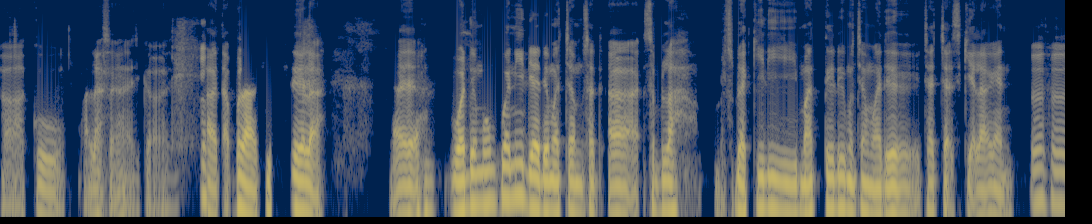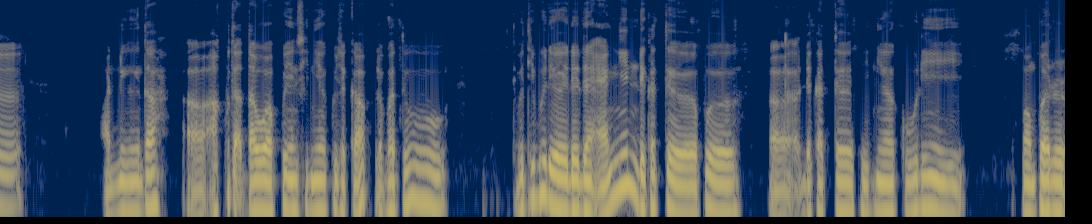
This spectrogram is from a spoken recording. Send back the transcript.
Uh, aku malas lah nak cakap. uh, tak apalah, kita lah. Uh, warden perempuan ni dia ada macam uh, sebelah sebelah kiri mata dia macam ada cacat sikit lah kan. Mhm. Mana tah, uh, aku tak tahu apa yang sini aku cakap. Lepas tu, tiba-tiba dia ada dia, angin, dia kata apa, uh, dia kata sini aku ni memper,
